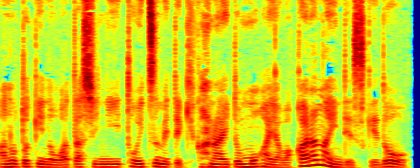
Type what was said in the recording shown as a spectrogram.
あの時の私に問い詰めて聞かないともはやわからないんですけど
